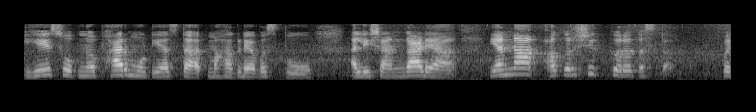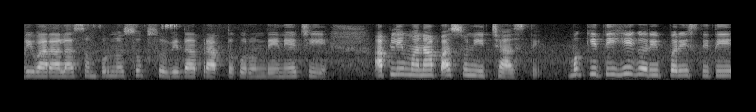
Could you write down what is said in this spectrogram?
हे स्वप्न फार मोठी असतात. महागड्या वस्तू आलिशान गाड्या यांना आकर्षित करत असतात. परिवाराला संपूर्ण सुखसुविधा प्राप्त करून देण्याची आपली मनापासून इच्छा असते. मग कितीही गरीब परिस्थिती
